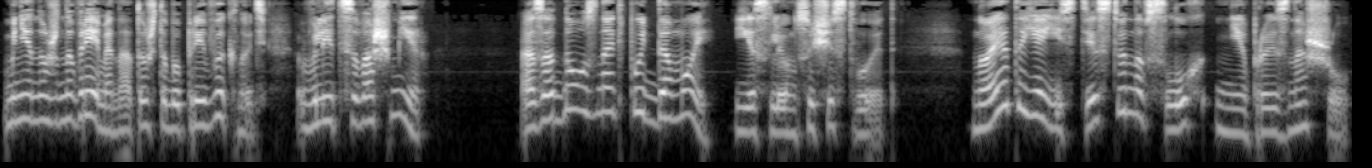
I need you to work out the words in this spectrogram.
Мне нужно время на то, чтобы привыкнуть, влиться в ваш мир, а заодно узнать путь домой, если он существует но это я, естественно, вслух не произношу.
